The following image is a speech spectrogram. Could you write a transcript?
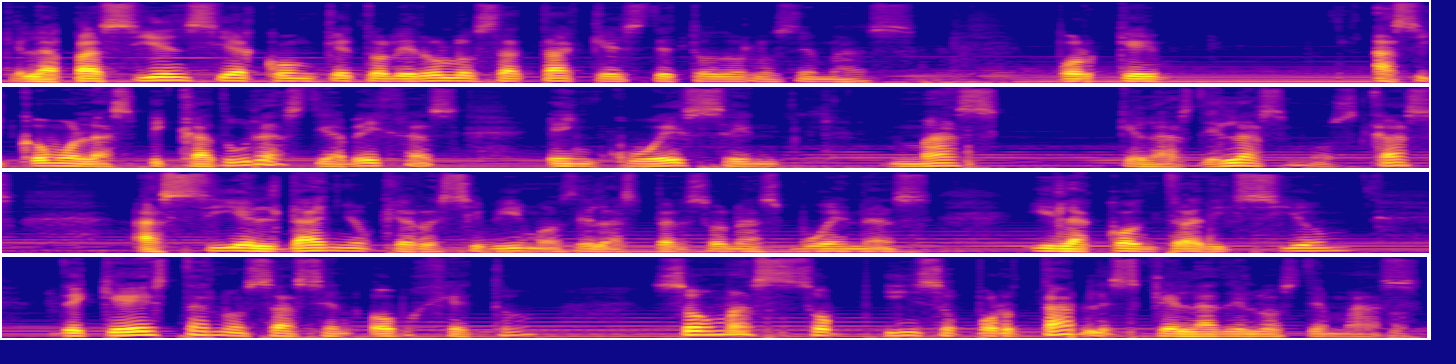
que la paciencia con que toleró los ataques de todos los demás, porque así como las picaduras de abejas encuecen más que las de las moscas, así el daño que recibimos de las personas buenas y la contradicción de que éstas nos hacen objeto son más insoportables que la de los demás.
